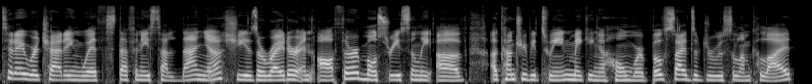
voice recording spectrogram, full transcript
Today we're chatting with Stephanie Saldana. She is a writer and author, most recently of A Country Between, Making a Home Where Both Sides of Jerusalem Collide.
